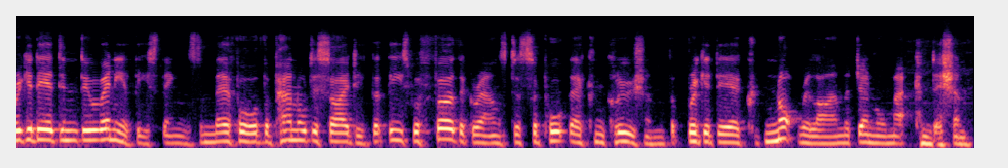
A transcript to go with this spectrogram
Brigadier didn't do any of these things, and therefore the panel decided that these were further grounds to support their conclusion that Brigadier could not rely on the general MAC condition,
